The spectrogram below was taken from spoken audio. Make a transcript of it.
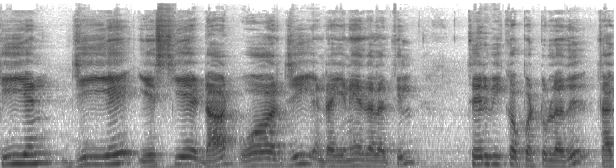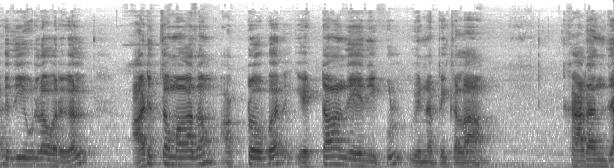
TNGASA dot ORG என்ற இணையதளத்தில் தெரிவிக்கப்பட்டுள்ளது. தகுதியுள்ளவர்கள் அடுத்த மாதம் அக்டோபர் எட்டாம் தேதிக்குள் விண்ணப்பிக்கலாம். கடந்த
